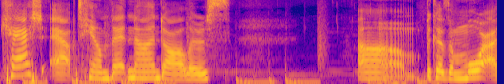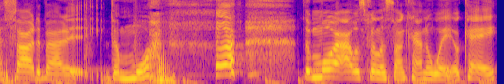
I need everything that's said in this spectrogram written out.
cash apped him that nine dollars. Um, because the more I thought about it, the more the more I was feeling some kind of way. Okay,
